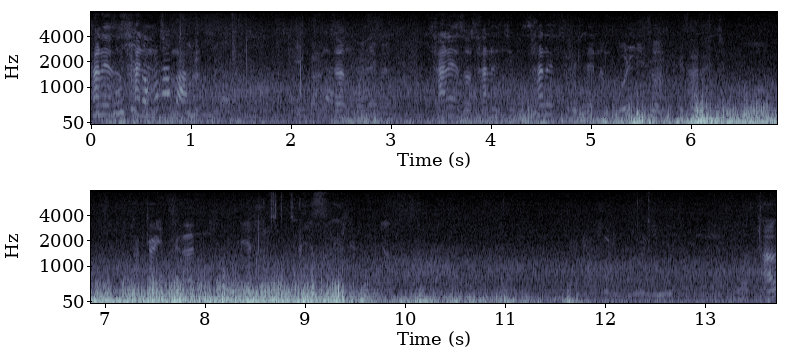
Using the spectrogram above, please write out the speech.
산에서 사는 친구를 그러니까 항상 뭐냐면 산에서 사는 친구 산을 찍을 때는 멀리서 그 산을 찍고 가까이 들어가는 게 한참 차이 있어야 되거든요. 뭐 다음에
